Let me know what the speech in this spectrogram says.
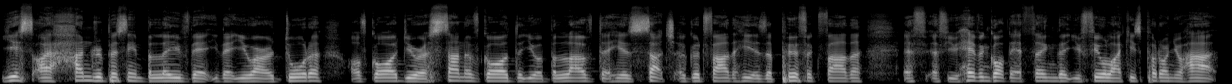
Yes, I 100% believe that, that you are a daughter of God, you're a son of God, that you are beloved, that He is such a good Father, He is a perfect Father. If, if you haven't got that thing that you feel like He's put on your heart,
